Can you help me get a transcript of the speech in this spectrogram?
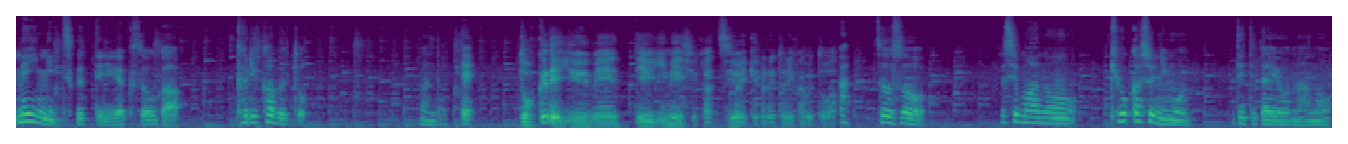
メインに作ってる薬草が鳥かぶとなんだって。毒で有名っていうイメージが強いけどねトリカブトは。あそうそう私もあの教科書にも出てたようなあの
